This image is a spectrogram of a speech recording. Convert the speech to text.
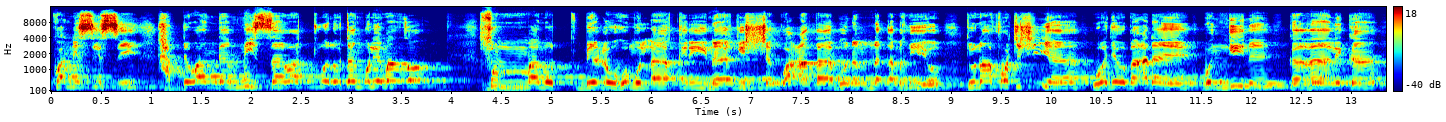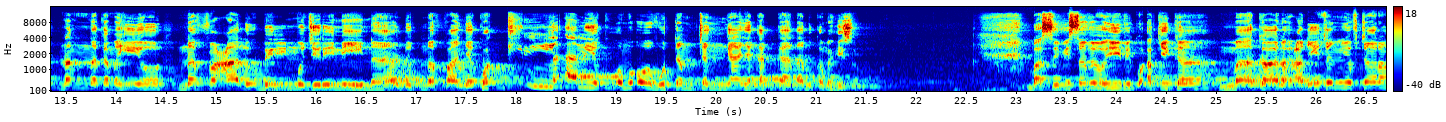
Kwani sisi hatuwaangamiza watu waliotangulia mwanzo? Thumma nutbi'uhum al-akhirina, kisha kwa adhabu namna kama hiyo tunawafuatishia wajao baadaye wengine. Kadhalika namna kama hiyo naf'alu bilmujrimina, ndio tunafanya kwa kila aliyekuwa muovu, tutamchanganya katika adhabu kama hizo. Basi visa vyao hivi kwa hakika, ma kana hadithan yuftara,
